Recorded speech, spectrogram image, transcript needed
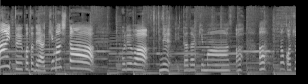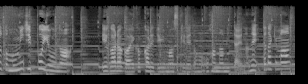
はいということで開きました。これはねいただきます。ああなんかちょっともみじっぽいような絵柄が描かれていますけれどもお花みたいなね。いただきます。う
